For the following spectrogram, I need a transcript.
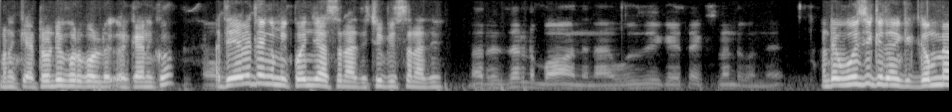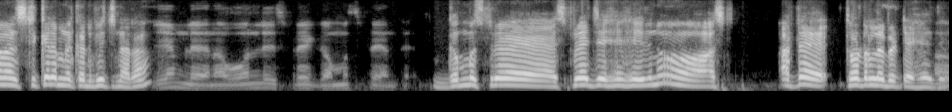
మనకి ట్వంటీ ఫోర్ గోల్డ్ మెకానిక్. అది ఏ విధంగా మీకు పని చేస్తున్నది? చూపిస్తున్నది. నా రిజల్ట్ బాగుంది. నా ఊజీకి అయితే ఎక్సలెంట్ ఉంది అంటే ఊజికి దానికి గమ్ ఏమైనా స్టిక్కర్ ఏమైనా కనిపించినారా? ఏం లేదు. నా ఓన్లీ స్ప్రే గమ్ స్ప్రే అంతే. గమ్ము స్ప్రే స్ప్రే చేసేదిను అంటే తోటలో పెట్టేసేది.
